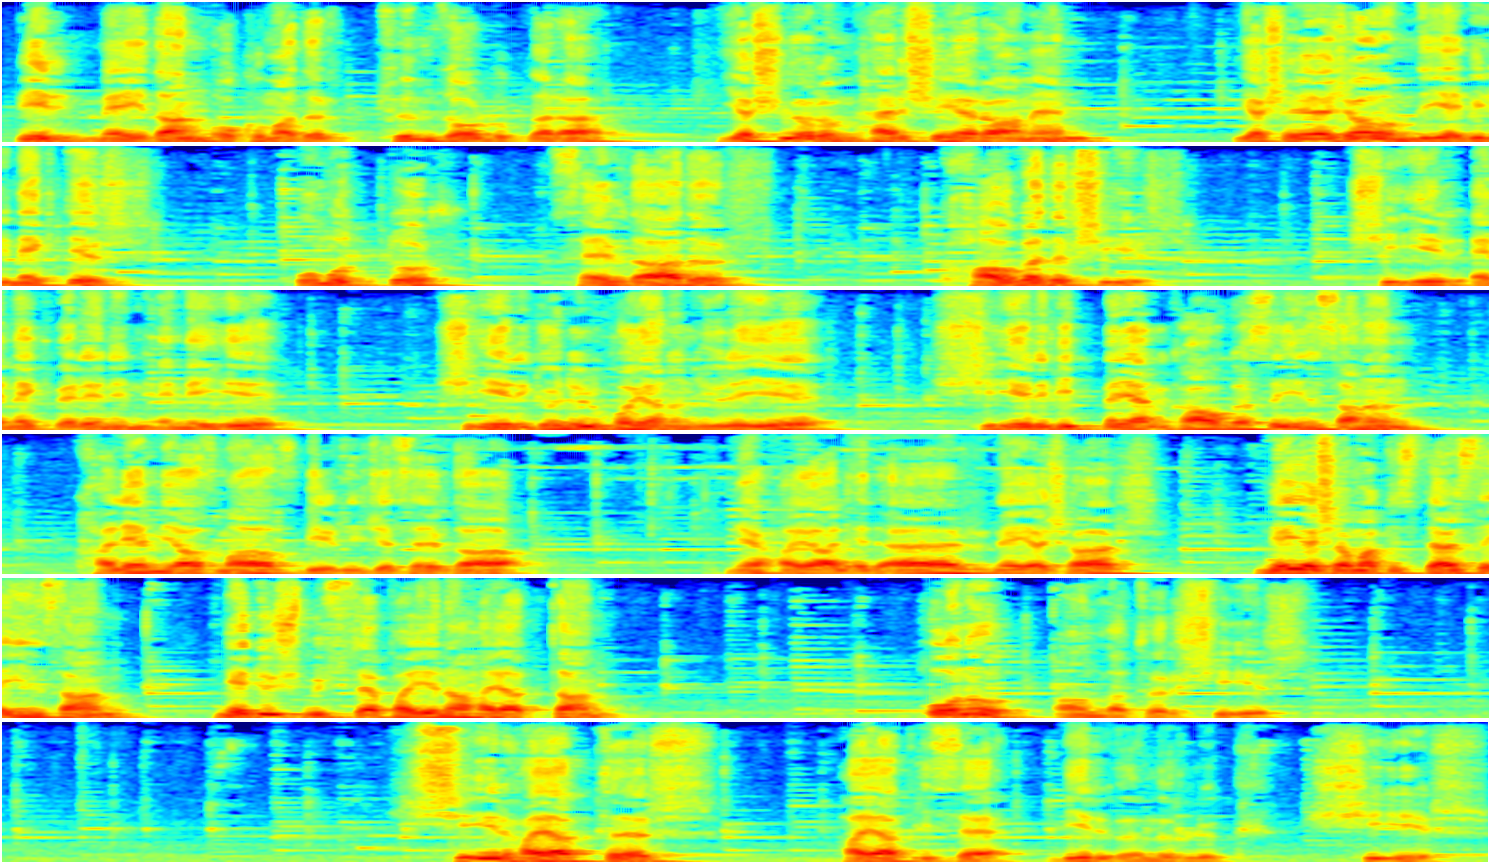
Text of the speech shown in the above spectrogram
bir meydan okumadır tüm zorluklara, yaşıyorum her şeye rağmen, yaşayacağım diyebilmektir. Umuttur, sevdadır, kavgadır şiir. Şiir emek verenin emeği, şiir gönül koyanın yüreği, şiir bitmeyen kavgası insanın, kalem yazmaz bir nice sevda, ne hayal eder ne yaşar, ne yaşamak isterse insan, ne düşmüşse payına hayattan, onu anlatır şiir. Şiir hayattır, hayat ise bir ömürlük şiir.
